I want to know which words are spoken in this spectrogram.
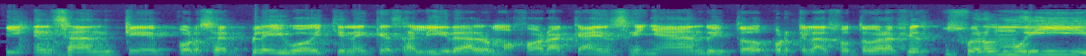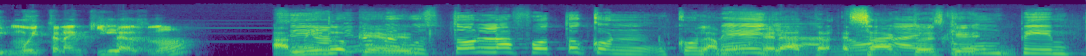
piensan que por ser Playboy tiene que salir a lo mejor acá enseñando y todo, porque las fotografías pues fueron muy, muy tranquilas, ¿no? A Sí, mí a lo mí que no me gustó la foto con, con La mujer ella. ¿no? Exacto, es que- un pimp.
